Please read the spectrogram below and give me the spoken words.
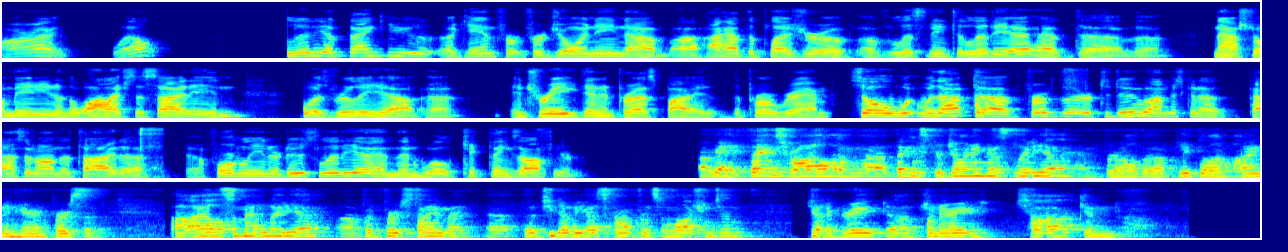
All right. Well, Lydia, thank you again for, for joining. Um, I had the pleasure of, of listening to Lydia at uh, the national meeting of the Wildlife Society and was really uh, uh, intrigued and impressed by the program. So w- without uh, further to do, I'm just going to pass it on to Ty to uh, formally introduce Lydia and then we'll kick things off here. Okay, thanks, Raul, and uh, thanks for joining us, Lydia, and for all the people online and here in person. Uh, I also met Lydia uh, for the first time at, at the TWS conference in Washington. She had a great uh, plenary talk, and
